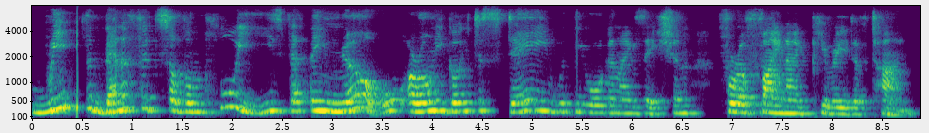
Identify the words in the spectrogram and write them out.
reap the benefits of employees that they know are only going to stay with the organization for a finite period of time.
